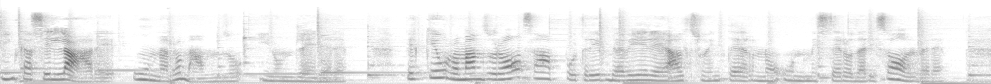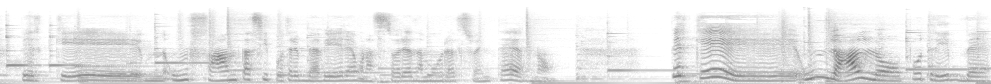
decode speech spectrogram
incasellare un romanzo in un genere, perché un romanzo rosa potrebbe avere al suo interno un mistero da risolvere, perché un fantasy potrebbe avere una storia d'amore al suo interno, perché un giallo potrebbe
